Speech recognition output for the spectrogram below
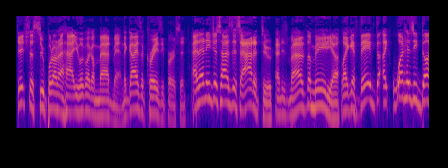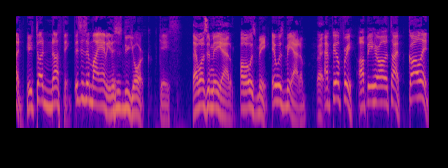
Ditch the suit, put on a hat. You look like a madman. The guy's a crazy person. And then he just has this attitude and he's mad at the media. Like if they've like what has he done? He's done nothing. This is in Miami. This is New York. Gase. That wasn't me, Adam. Oh, it was me. It was me, Adam. Right. And feel free. I'll be here all the time. Call in.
